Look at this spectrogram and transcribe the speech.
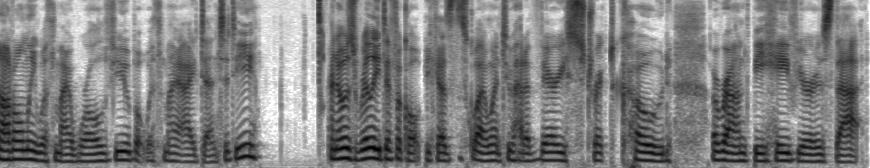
not only with my worldview, but with my identity. And it was really difficult because the school I went to had a very strict code around behaviors that,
